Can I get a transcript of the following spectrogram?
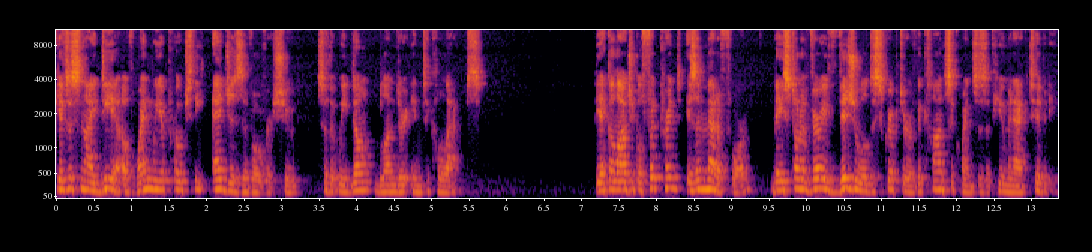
gives us an idea of when we approach the edges of overshoot so that we don't blunder into collapse. The ecological footprint is a metaphor based on a very visual descriptor of the consequences of human activity.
